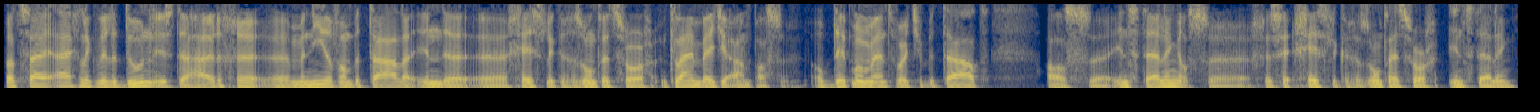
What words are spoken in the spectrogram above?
wat zij eigenlijk willen doen is de huidige uh, manier van betalen in de uh, geestelijke gezondheidszorg een klein beetje aanpassen. Op dit moment word je betaald als uh, instelling, als geestelijke gezondheidszorginstelling,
